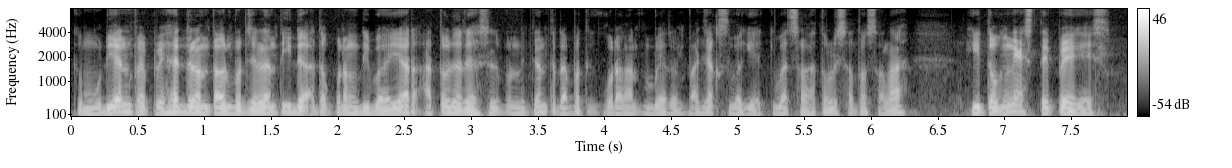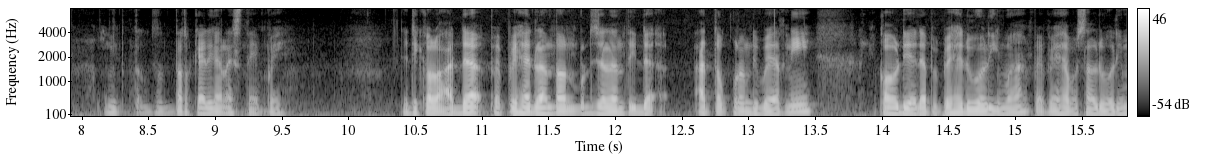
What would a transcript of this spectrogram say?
Kemudian PPh dalam tahun berjalan tidak atau kurang dibayar atau dari hasil penelitian terdapat kekurangan pembayaran pajak sebagai akibat salah tulis atau salah hitung ini STP guys. Ini ter terkait dengan STP. Jadi kalau ada PPh dalam tahun berjalan tidak atau kurang dibayar nih kalau dia ada PPh 25, PPh pasal 25,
